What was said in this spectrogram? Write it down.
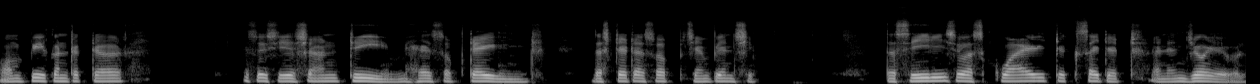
Ompi Contractor Association team has obtained the status of championship. The series was quite excited and enjoyable.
